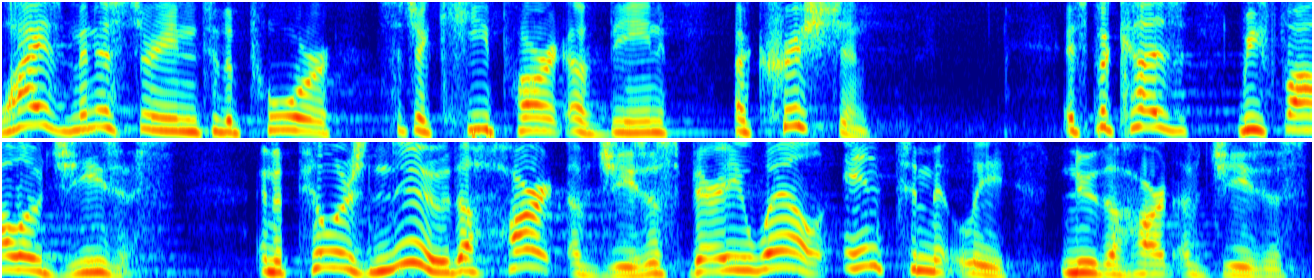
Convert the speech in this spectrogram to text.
Why is ministering to the poor such a key part of being a Christian? It's because we follow Jesus. And the pillars knew the heart of Jesus very well, intimately knew the heart of Jesus.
